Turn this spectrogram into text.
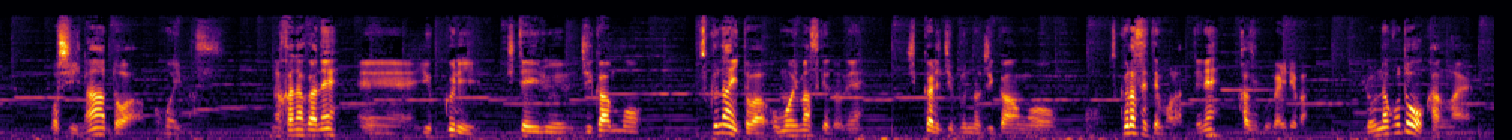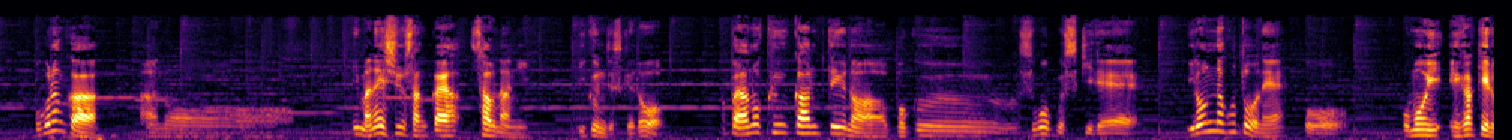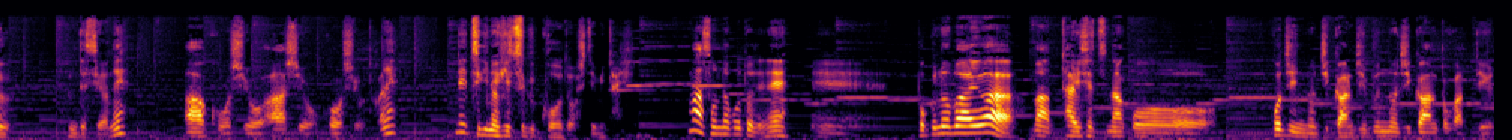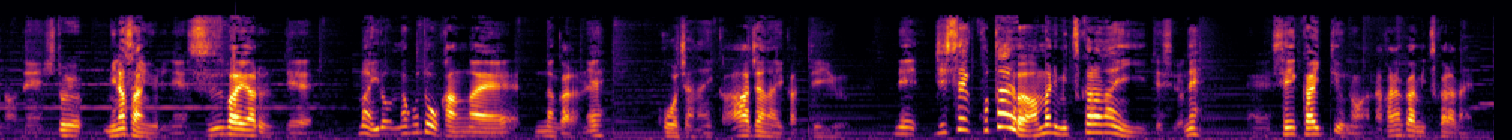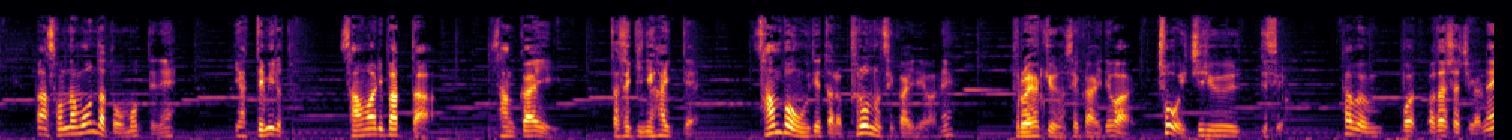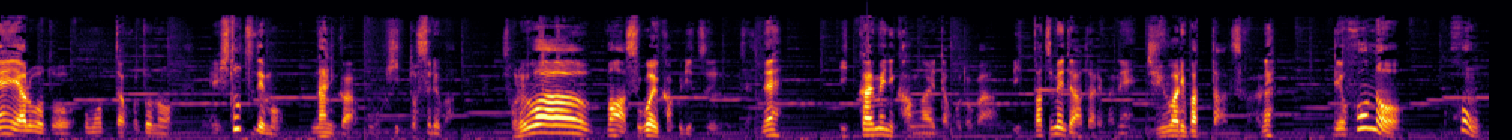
ほしいなとは思います。なかなかね、えー、ゆっくりしている時間も少ないとは思いますけどね、しっかり自分の時間を作らせてもらってね、家族がいれば。いろんなことを考える。僕なんか、あのー、今ね、週3回サウナに行くんですけど、やっぱりあの空間っていうのは僕、すごく好きで、いろんなことをね、こう、思い描けるんですよね。ああ、こうしよう、ああしよう、こうしようとかね。で、次の日すぐ行動してみたり。まあそんなことでね、えー、僕の場合は、まあ大切なこう、個人の時間、自分の時間とかっていうのはね、人、皆さんよりね、数倍あるんで、まあいろんなことを考えながらね、こうじゃないか、ああじゃないかっていう。で、実際答えはあんまり見つからないですよね。えー、正解っていうのはなかなか見つからない。まあそんなもんだと思ってね、やってみると。3割バッター、3回打席に入って、3本打てたらプロの世界ではね、プロ野球の世界では超一流ですよ。多分、私たちがね、やろうと思ったことの一つでも何かこうヒットすれば、それは、まあ、すごい確率ですね。1回目に考えたことが一発目で当たればね、10割バッターですからね。で、本の、本、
